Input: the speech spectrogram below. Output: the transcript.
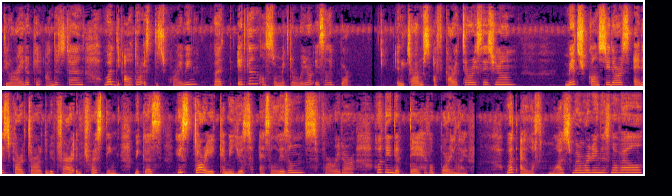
the writer can understand what the author is describing, but it can also make the reader easily bored. In terms of characterization, Mitch considers Eddie's character to be very interesting because his story can be used as a lesson for readers who think that they have a boring life. What I loved most when reading this novel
